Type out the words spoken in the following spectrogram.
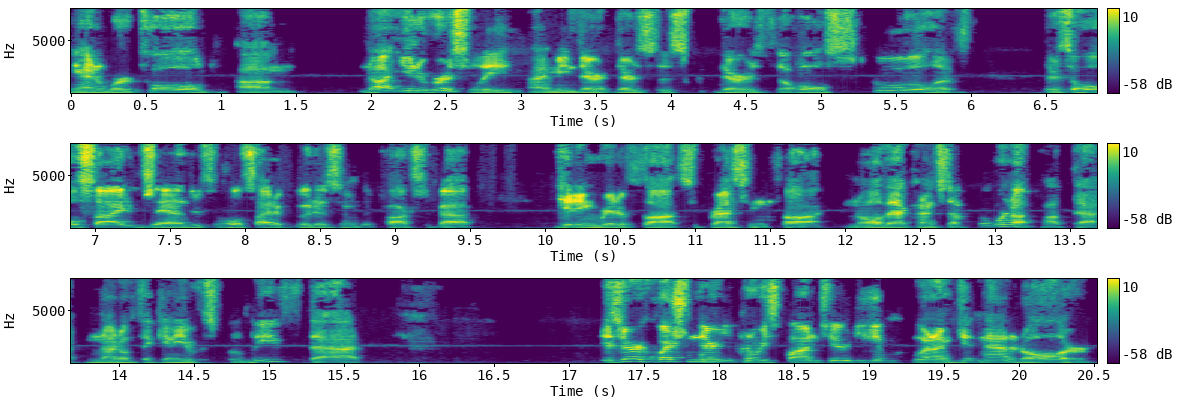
and we're told um, not universally. I mean, there there's this there's the whole school of there's a whole side of Zen, there's a whole side of Buddhism that talks about getting rid of thought, suppressing thought, and all that kind of stuff. But we're not taught that, and I don't think any of us believe that. Is there a question there you can respond to? Do you get what I'm getting at at all, or?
